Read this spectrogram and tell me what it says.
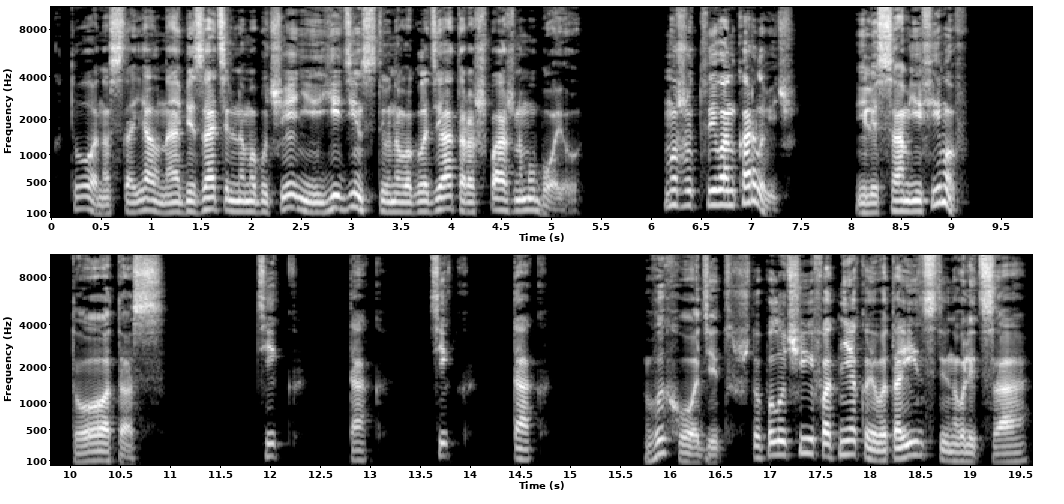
Кто настоял на обязательном обучении единственного гладиатора шпажному бою? Может, Иван Карлович? Или сам Ефимов? Тотос. Тик-так, тик-так. Выходит, что получив от некоего таинственного лица,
